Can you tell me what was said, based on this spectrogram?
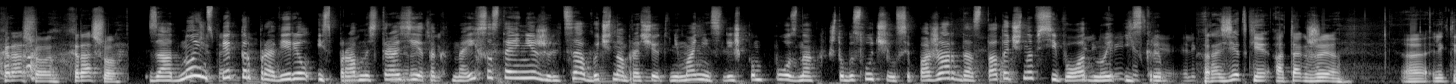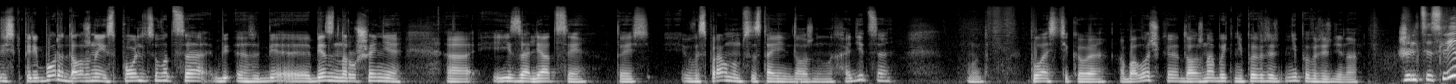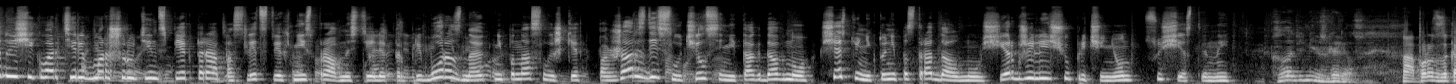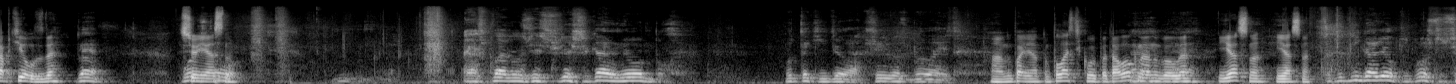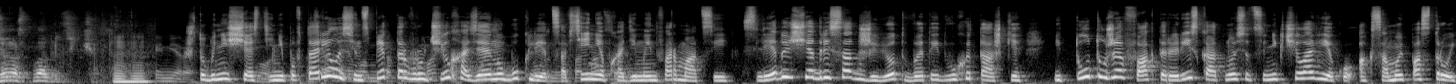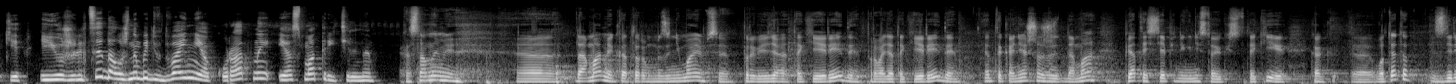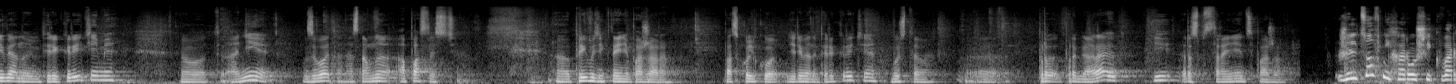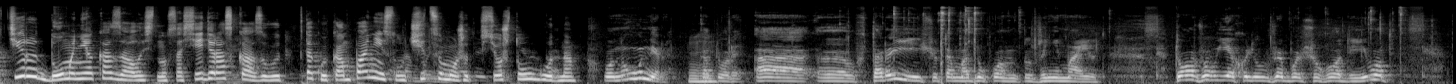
Хорошо, хорошо. Заодно инспектор проверил исправность розеток. На их состояние жильцы обычно обращают внимание слишком поздно. Чтобы случился пожар, достаточно всего одной искры. Розетки, а также электрические переборы должны использоваться э, э, без нарушения э, изоляции. То есть в исправном состоянии должны находиться. Вот. Пластиковая оболочка должна быть не повреждена. Жильцы следующей квартиры в маршруте инспектора о последствиях неисправности электроприбора знают не понаслышке. Пожар здесь случился не так давно. К счастью, никто не пострадал, но ущерб жилищу причинен существенный. Холодильник сгорелся. А, просто закоптилось, да? Да. Все Вот ясно. Я сплавил здесь весь шикарный он был. Вот такие дела. Серьез бывает. А, ну понятно. Пластиковый потолок, наверное, был, да? Ясно, ясно. А тут не горел, тут просто все расплавится. чё. Чтобы несчастье не повторилось, инспектор вручил хозяину буклет со всей необходимой информацией. Следующий адресат живет в этой двухэтажке. И тут уже факторы риска относятся не к человеку, а к самой постройке. Ее жильцы должны быть вдвойне аккуратны и осмотрительны. Основными э, домами, которыми мы занимаемся, проведя такие рейды, проводя такие рейды, это, конечно же, дома пятой степени огнестойкости, такие как э, вот этот с деревянными перекрытиями. Вот, они вызывают основную опасность э, при возникновении пожара, поскольку деревянные перекрытия быстро э, про- прогорают и распространяется пожар. Жильцов нехорошей квартиры дома не оказалось, но соседи рассказывают, в такой компании случиться может все, что угодно. Он умер, который, а э, вторые еще там одну комнату занимают. Тоже уехали уже больше года. И вот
